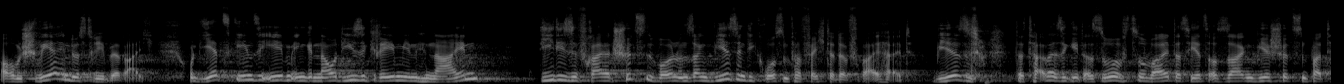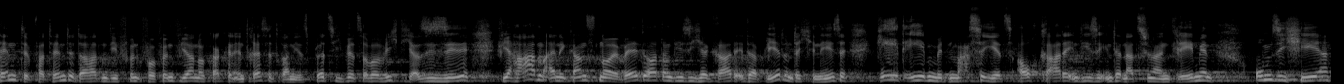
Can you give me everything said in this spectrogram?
auch im Schwerindustriebereich. Und jetzt gehen sie eben in genau diese Gremien hinein die diese Freiheit schützen wollen und sagen, wir sind die großen Verfechter der Freiheit. Wir das, teilweise geht das so, so weit, dass sie jetzt auch sagen, wir schützen Patente. Patente, da hatten die fünf, vor fünf Jahren noch gar kein Interesse dran. Jetzt plötzlich wird es aber wichtig. Also Sie sehen, wir haben eine ganz neue Weltordnung, die sich hier gerade etabliert und der Chinese geht eben mit Masse jetzt auch gerade in diese internationalen Gremien, um sich hier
